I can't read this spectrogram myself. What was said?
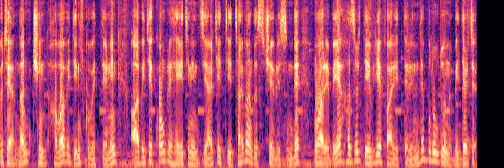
Öte yandan Çin Hava ve Deniz Kuvvetleri'nin ABD Kongre heyetinin ziyaret ettiği Tayvan adası çevresinde muharebeye hazır devriye faaliyetlerinde bulunduğunu bildirdi.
